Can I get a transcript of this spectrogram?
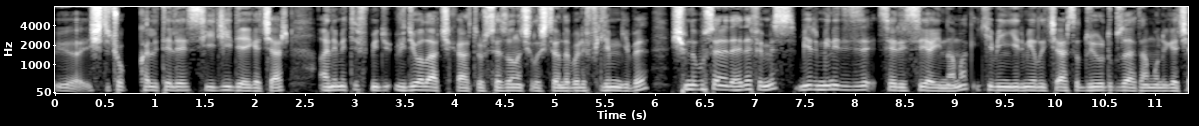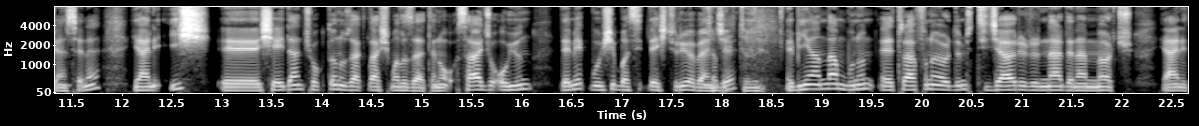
e, işte çok kaliteli CG diye geçer. Animatif videolar çıkartıyoruz sezon açılışlarında böyle film gibi. Şimdi bu senede hedefimiz bir mini dizi serisi yayınlamak. 2020 yılı içerisinde duyurduk zaten bunu geçen sene. Yani iş e, şeyden çoktan uzaklaşmalı zaten. O sadece oyun demek bu işi basitleştiriyor bence. Tabii, tabii. E, bir yandan bunun etrafına ördüğümüz ticari ürünler denen merch. Yani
